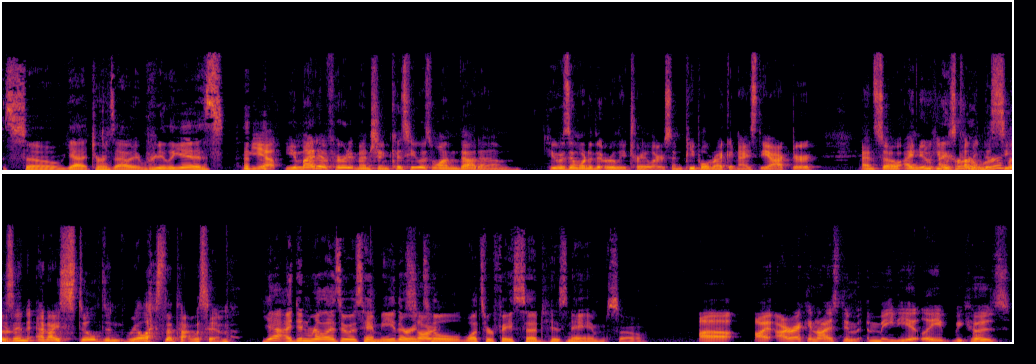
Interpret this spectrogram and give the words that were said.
so yeah, it turns out it really is. Yep. You might have heard it mentioned because he was one that um he was in one of the early trailers and people recognized the actor. And so I knew he was coming this season, and I still didn't realize that that was him. yeah, I didn't realize it was him either Sorry. until what's her face said his name. So Uh, I, I recognized him immediately because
